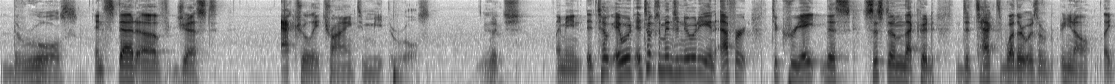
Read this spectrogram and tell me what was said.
the rules instead of just actually trying to meet the rules. Which I mean, it took it, would, it took some ingenuity and effort to create this system that could detect whether it was a you know like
